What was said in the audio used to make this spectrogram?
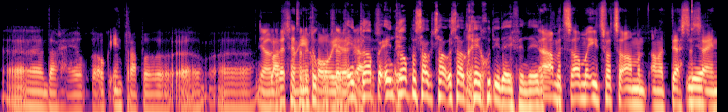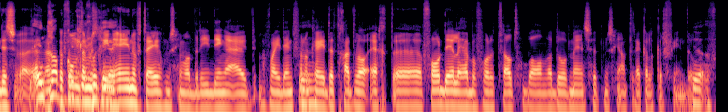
Eh, daar zijn heel, ook intrappen. eh, eh, Ja, in de wedstrijd van de toekomst intrappen, dus- intrappen zou, ik- zou, zou ik geen goed idee vinden. eerlijk Ja, maar het is allemaal iets wat ze allemaal aan het testen Ja. zijn. Dus uh, Intrappen er komt er misschien één of twee of misschien wel drie dingen uit waarvan je denkt van Ja. oké, dat gaat wel echt eh, voordelen hebben voor het veldvoetbal, waardoor mensen het misschien aantrekkelijker vinden. Ja. Of,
